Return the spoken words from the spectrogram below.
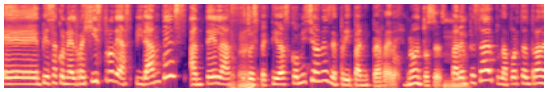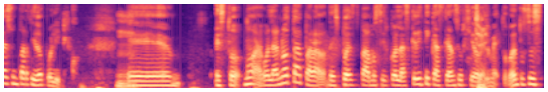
eh, empieza con el registro de aspirantes ante las respectivas comisiones de PRI, PAN y PRD, ¿no? Entonces, para mm. empezar, pues la puerta de entrada es un partido político. Mm. Esto, no hago la nota para después vamos a ir con las críticas que han surgido del método. Entonces,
